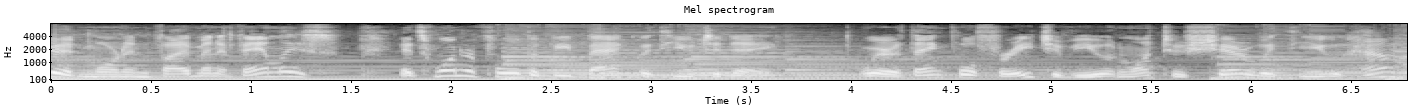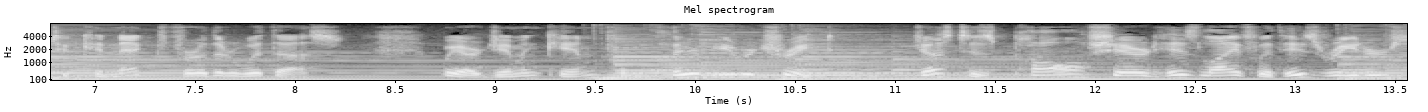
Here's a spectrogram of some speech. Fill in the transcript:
Good morning, Five Minute Families. It's wonderful to be back with you today. We're thankful for each of you and want to share with you how to connect further with us. We are Jim and Kim from Clearview Retreat. Just as Paul shared his life with his readers,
